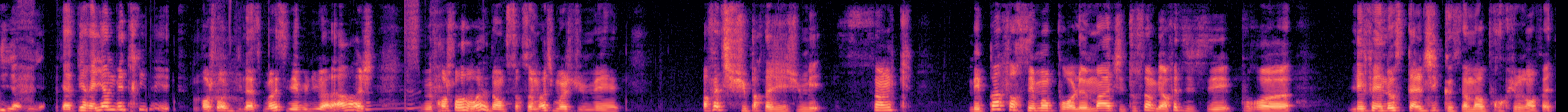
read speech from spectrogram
Il y, a- il y avait rien de maîtrisé. Franchement, Villas-Boas, il est venu à l'arrache. Mais franchement, sur ce match, moi, je lui mets. En fait, je suis partagé. Je lui mets 5, mais pas forcément pour le match et tout ça, mais en fait, c'est pour euh, l'effet nostalgique que ça m'a procuré, en fait.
